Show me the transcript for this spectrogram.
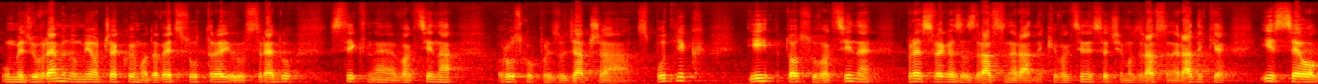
Umeđu vremenu mi očekujemo da već sutra i u sredu stikne vakcina ruskog proizvođača Sputnik i to su vakcine pre svega za zdravstvene radnike. Vakcinisat ćemo zdravstvene radnike iz celog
